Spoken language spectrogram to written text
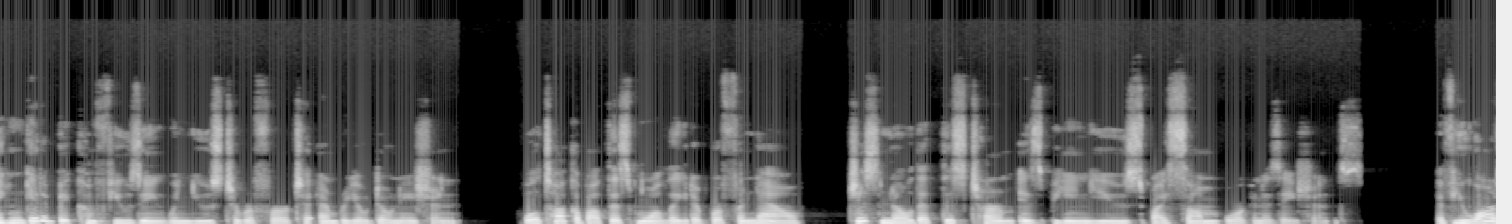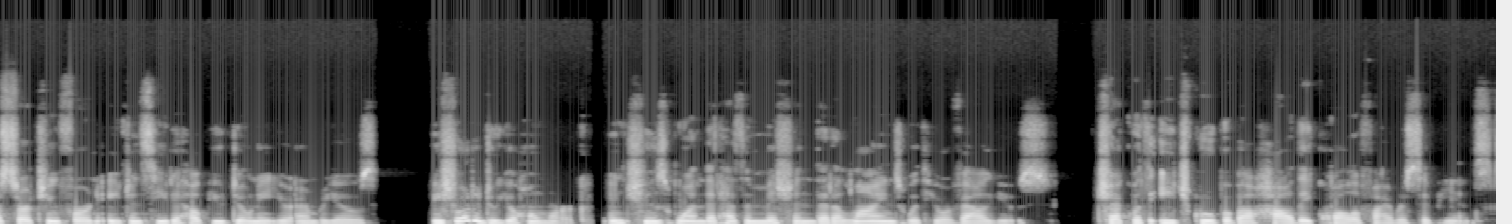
and can get a bit confusing when used to refer to embryo donation. We'll talk about this more later, but for now, just know that this term is being used by some organizations. If you are searching for an agency to help you donate your embryos, be sure to do your homework and choose one that has a mission that aligns with your values. Check with each group about how they qualify recipients.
